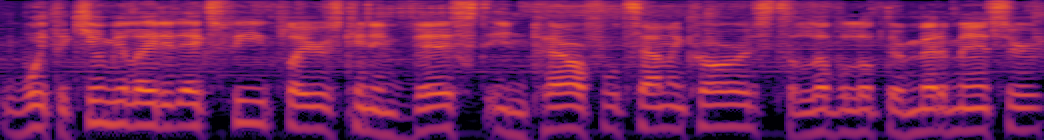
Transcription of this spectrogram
With accumulated XP, players can invest in powerful talent cards to level up their Metamancer.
